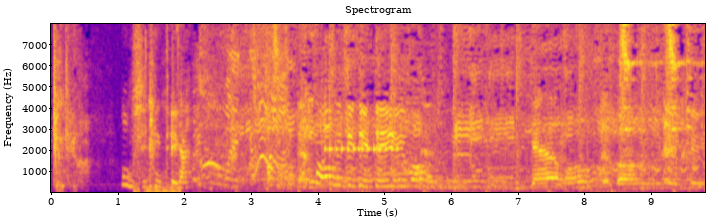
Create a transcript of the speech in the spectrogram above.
婷婷啊，我不是婷婷。我是婷婷，我不是婷婷，我不是叫我婷婷。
